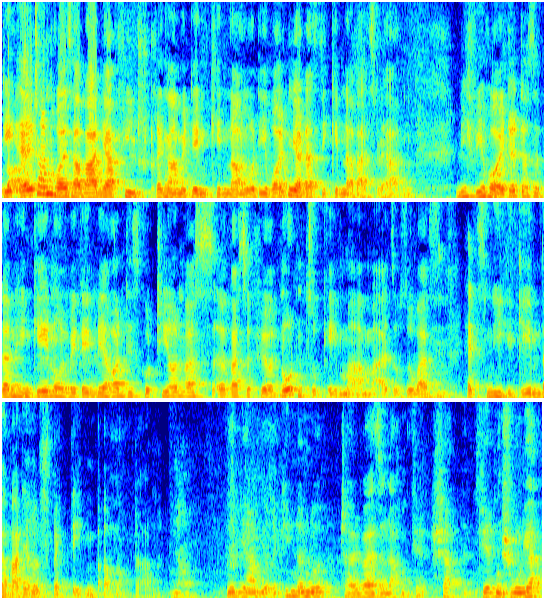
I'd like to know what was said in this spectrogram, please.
Die. Elternhäuser waren ja viel strenger mit den Kindern und die wollten ja, dass die Kinder was lernen. nicht wie heute, dass sie dann hingehen und mit den Lehrern diskutieren, was, äh, was sie für Noten zu geben haben. Also sowas hätte es nie gegeben. Da war der Respekt eben auch noch da. Ne? Ja. Nur die haben ihre Kinder nur teilweise nach dem vierten, Schuljahr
